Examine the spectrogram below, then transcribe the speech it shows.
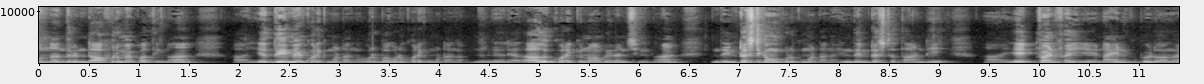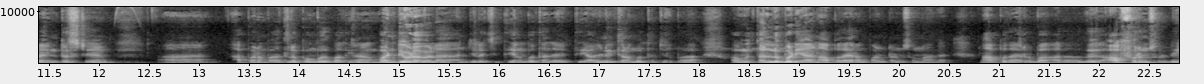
சொன்ன இந்த ரெண்டு ஆஃபருமே பார்த்தீங்கன்னா எதையுமே குறைக்க மாட்டாங்க. ஒரு ரூபா கூட குறைக்க மாட்டாங்க. நீங்கள் இதில் ஏதாவது குறைக்கணும் அப்படின்னு நினச்சிங்கன்னா இந்த இன்ட்ரெஸ்ட்டுக்கு அவங்க கொடுக்க மாட்டாங்க. இந்த இன்ட்ரெஸ்ட்டை தாண்டி எயிட் பாயிண்ட் ஃபைவ் நைனுக்கு போயிடுவாங்க இன்ட்ரெஸ்ட்டு அப்போ நம்ம அதில் போகும்போது பார்த்தீங்கன்னா வண்டியோட விலை அஞ்சு லட்சத்தி எண்பத்தஞ்சாயிரத்தி ஐநூற்றி எண்பத்தஞ்சு ரூபா அவங்க தள்ளுபடியாக நாற்பதாயிரம் பண்ணுறேன்னு சொன்னாங்க. நாற்பதாயிரம் ரூபா அதாவது ஆஃபர்னு சொல்லி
